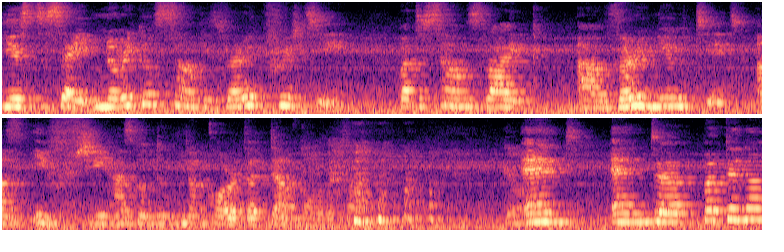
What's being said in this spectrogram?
used to say, Noriko's sound is very pretty, but it sounds like uh, very muted, as if she has got the una corda down all the time. And and uh, but then I,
